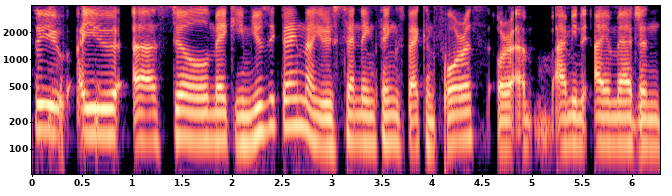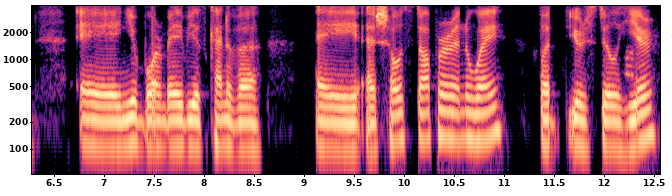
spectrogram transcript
So you are you uh, still making music then? Are you sending things back and forth, or uh, I mean, I imagine a newborn baby is kind of a a, a showstopper in a way, but you're still here,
